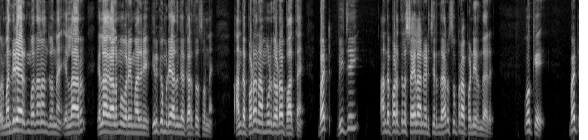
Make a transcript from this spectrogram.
ஒரு மந்திரியா இருக்கும்போது தான் நான் சொன்னேன். எல்லாரும் எல்லா காலமும் ஒரே மாதிரி இருக்க முடியாதுங்கிற கருத்தை சொன்னேன். அந்த படம் நான் மூணு தடவை பார்த்தேன். பட் விஜய் அந்த படத்தில் ஸ்டைலாக நடிச்சிருந்தாரு சூப்பராக பண்ணியிருந்தாரு. ஓகே பட்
